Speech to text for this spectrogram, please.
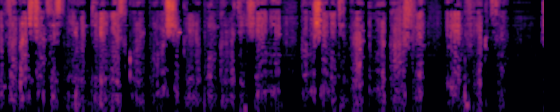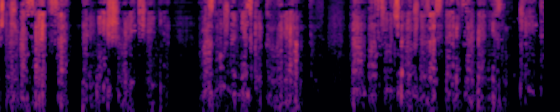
придется обращаться с ней в отделение скорой помощи при любом кровотечении, повышении температуры, кашле или инфекции. Что же касается дальнейшего лечения, возможно несколько вариантов. Нам, по сути, нужно заставить организм КИТ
